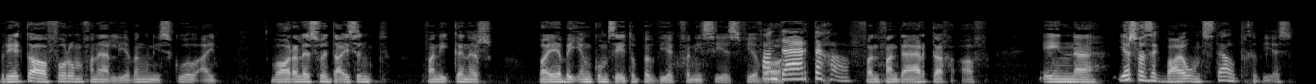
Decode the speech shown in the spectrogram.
breek daar 'n vorm van herlewing in die skool uit waar hulle so 1000 van die kinders baie byeenkomste het op 'n week van die CSV waar van 30 af. Van van 30 af. En uh eers was ek baie ontsteld geweest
